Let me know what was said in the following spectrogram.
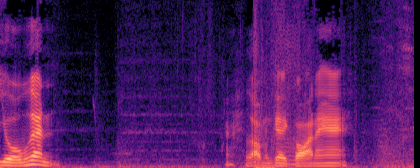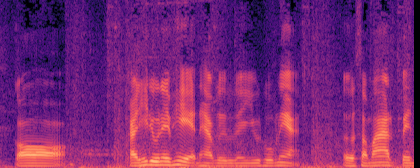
อยู่เพื่อนรอมันเกิดก่อนนะฮะ ก็ใครที่ดูในเพจนะครับ หรือดูใน YouTube เนี่ย เออ สามารถเป็น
